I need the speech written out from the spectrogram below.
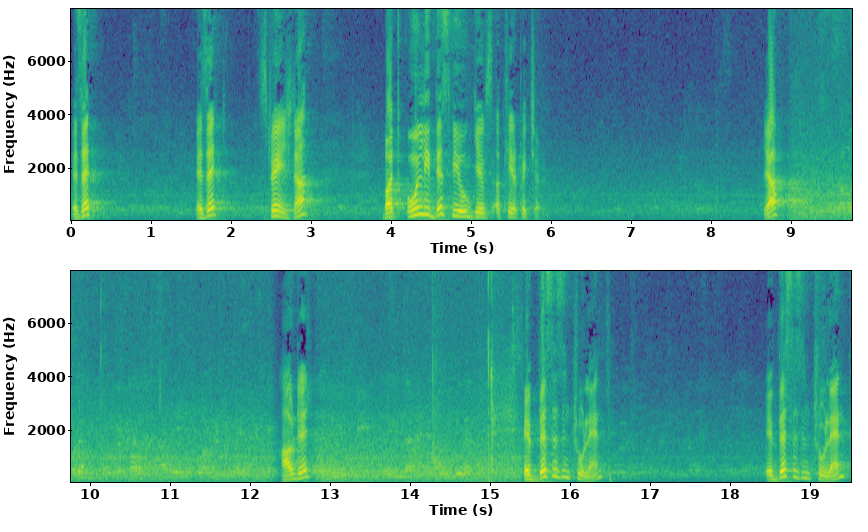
Is it? Is it? Strange, no? But only this view gives a clear picture. Yeah? How did? If this is in true length, if this is in true length,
